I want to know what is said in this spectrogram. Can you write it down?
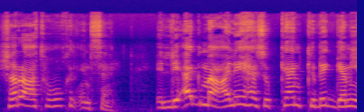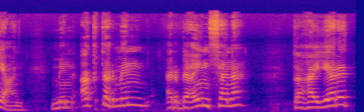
شرعه حقوق الإنسان. اللي أجمع عليها سكان كيبيك جميعا من أكثر من 40 سنة تغيرت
